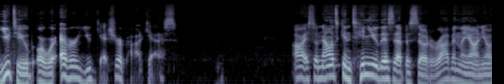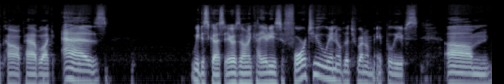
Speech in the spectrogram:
YouTube, or wherever you get your podcasts. All right, so now let's continue this episode. Robin Leonio, Kyle Pavlock, as we discuss Arizona Coyotes 4 2 win over the Toronto Maple Leafs. Um,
